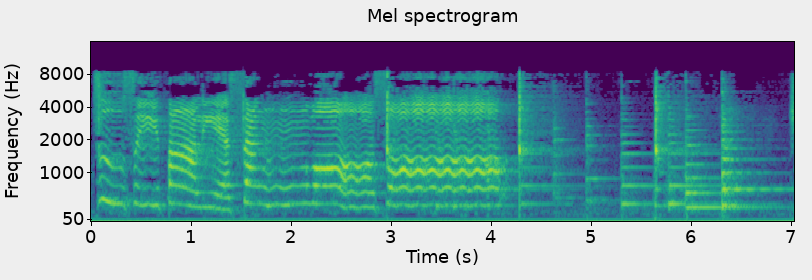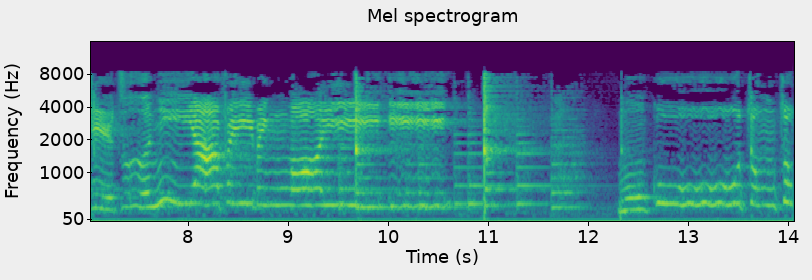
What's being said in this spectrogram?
仔细打脸生我说。子你呀，非凭我意，目光种种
